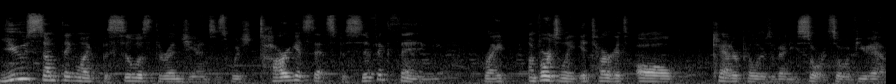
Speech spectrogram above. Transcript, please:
use something like Bacillus thuringiensis, which targets that specific thing, right? Unfortunately, it targets all caterpillars of any sort. So if you have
